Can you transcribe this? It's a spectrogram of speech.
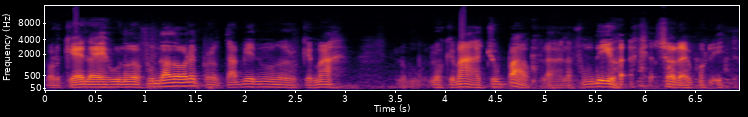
porque él es uno de los fundadores, pero también uno de los que más los que más ha chupado, la, la fundiva, la casona de Molino.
